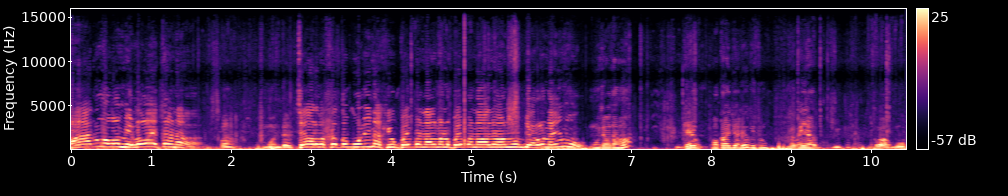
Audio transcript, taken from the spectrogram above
સારું હવે મેલો હોય કણ પણ હું અંદર ચાર વખત તો બોલી નાખ્યું. ભાઈ બનાવવાનું ભાઈ બનાવવાનું. બેરો નહીં હું. હું જાઉં હો. ઘેર પકડા જો કીધું. મેં ભાઈ હું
